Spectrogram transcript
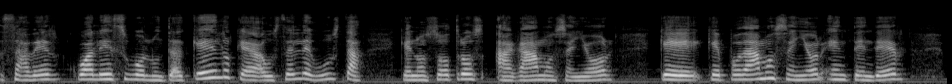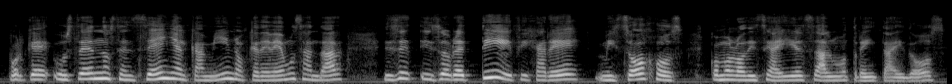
saber cuál es su voluntad, qué es lo que a usted le gusta que nosotros hagamos, Señor, que, que podamos, Señor, entender, porque usted nos enseña el camino que debemos andar. Dice, y sobre ti fijaré mis ojos, como lo dice ahí el Salmo 32,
